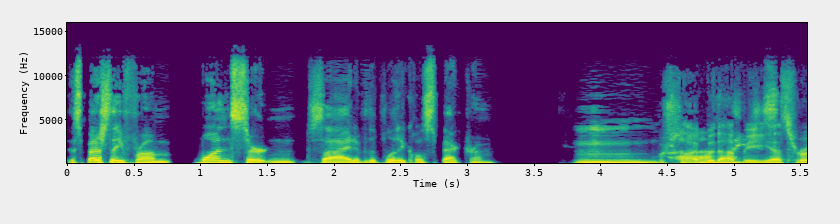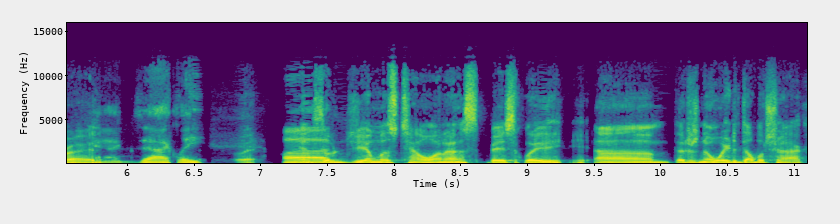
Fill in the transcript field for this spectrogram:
especially from one certain side of the political spectrum. Hmm, which side Uh, would that be? just- That's right. Yeah, exactly. Right. Uh, and so Jim was telling us basically um, that there's no way to double check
